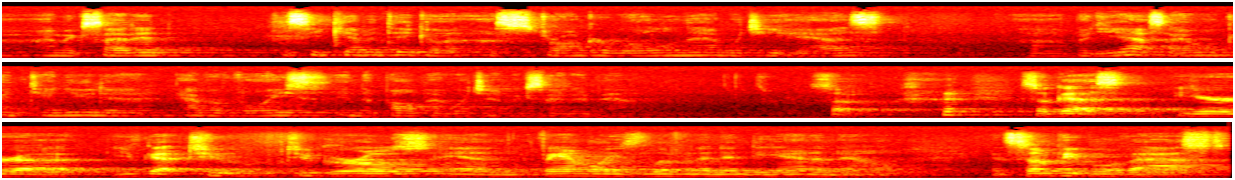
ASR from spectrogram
Uh, I'm excited to see Kevin take a, a stronger role in that, which he has. Uh, but yes, I will continue to have a voice in the pulpit, which I'm excited about. So, so Gus, you're, uh, you've got two, two girls and families living in Indiana now, and some people have asked,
